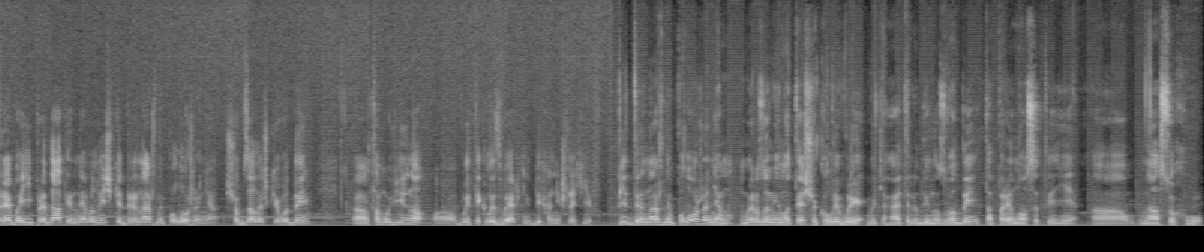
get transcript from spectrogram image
треба їй придати невеличке дренажне положення, щоб залишки води самовільно витекли з верхніх дихальних шляхів. Під дренажним положенням ми розуміємо те, що коли ви витягаєте людину з води та переносите її на суху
